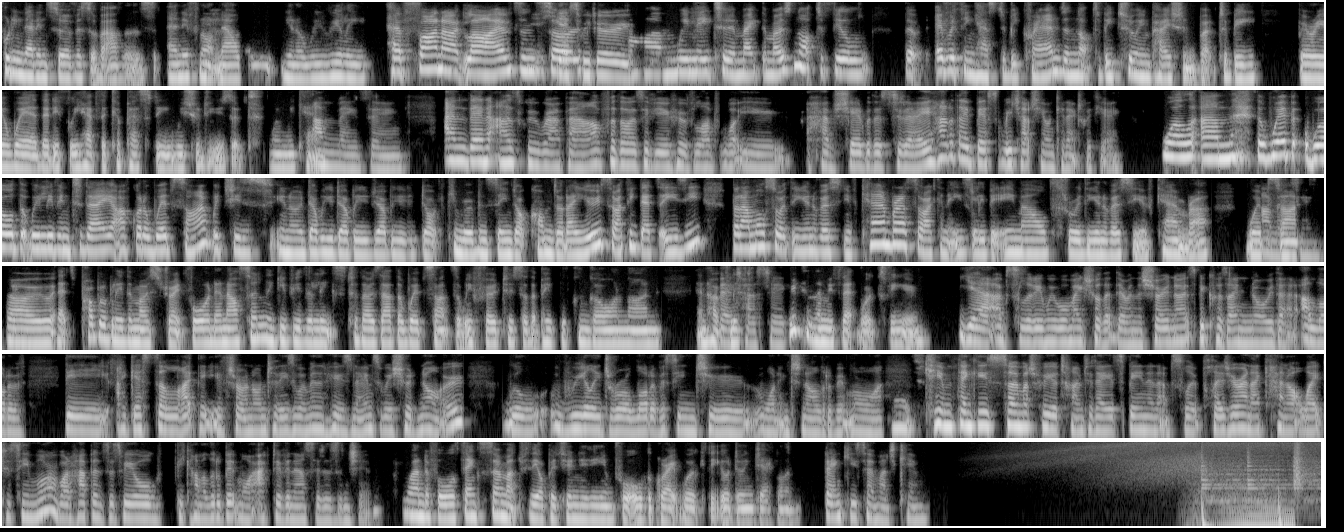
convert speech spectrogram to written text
putting that in service of others. And if not now, you know, we really have finite lives. And so, yes, we do. Um, we need to make the most, not to feel that everything has to be crammed and not to be too impatient, but to be very aware that if we have the capacity, we should use it when we can. Amazing. And then, as we wrap out, for those of you who've loved what you have shared with us today, how do they best reach out to you and connect with you? Well, um, the web world that we live in today, I've got a website which is, you know, www.kimrubenstein.com.au. So I think that's easy. But I'm also at the University of Canberra, so I can easily be emailed through the University of Canberra website. Amazing. So that's probably the most straightforward. And I'll certainly give you the links to those other websites that we referred to so that people can go online and hopefully Fantastic. speak to them if that works for you. Yeah, absolutely. And we will make sure that they're in the show notes because I know that a lot of the, I guess, the light that you've thrown onto these women whose names we should know will really draw a lot of us into wanting to know a little bit more. Right. Kim, thank you so much for your time today. It's been an absolute pleasure, and I cannot wait to see more of what happens as we all become a little bit more active in our citizenship. Wonderful. Thanks so much for the opportunity and for all the great work that you're doing, Jacqueline. Thank you so much, Kim.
